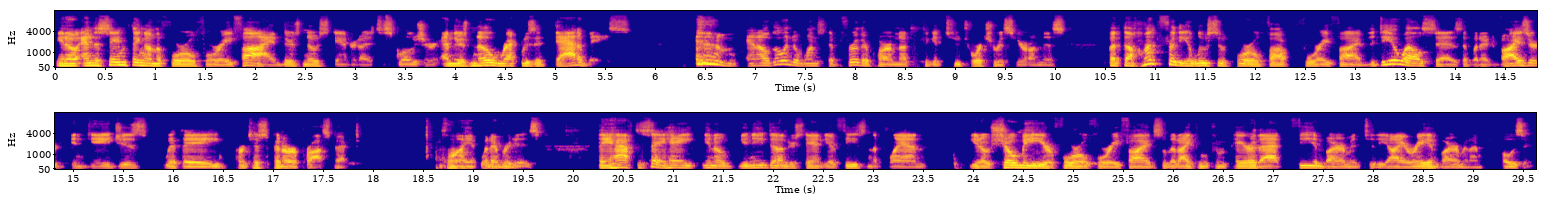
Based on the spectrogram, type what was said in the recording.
You know, and the same thing on the 404A5. There's no standardized disclosure, and there's no requisite database. and I'll go into one step further, Parham, not to get too torturous here on this. But the hunt for the elusive 404A5, the DOL says that when an advisor engages with a participant or a prospect, client, whatever it is, they have to say, hey, you know, you need to understand you have fees in the plan. You know, show me your 404A5 so that I can compare that fee environment to the IRA environment I'm proposing.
